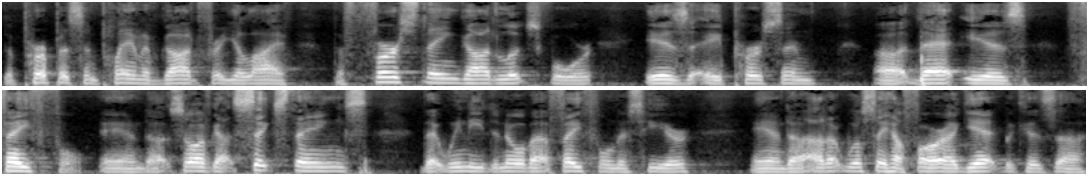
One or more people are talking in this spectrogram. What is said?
the purpose and plan of God for your life, the first thing God looks for is a person uh, that is faithful. And uh, so I've got six things that we need to know about faithfulness here. And uh, we'll see how far I get because, uh,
